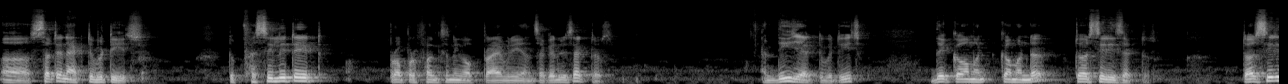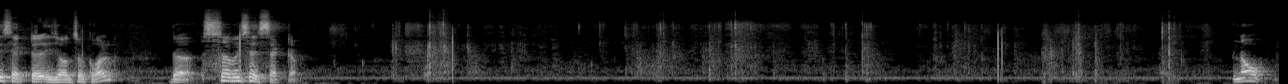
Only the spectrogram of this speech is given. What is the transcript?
uh, certain activities to facilitate proper functioning of primary and secondary sectors and these activities they come, come under tertiary sector tertiary sector is also called the services sector now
